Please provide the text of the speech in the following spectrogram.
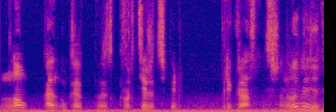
Но как, квартира теперь прекрасно совершенно выглядит.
